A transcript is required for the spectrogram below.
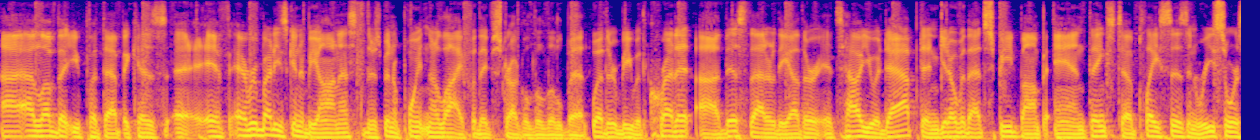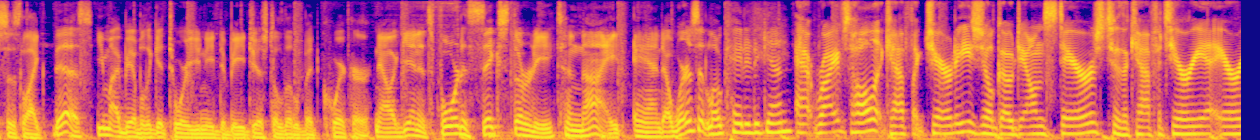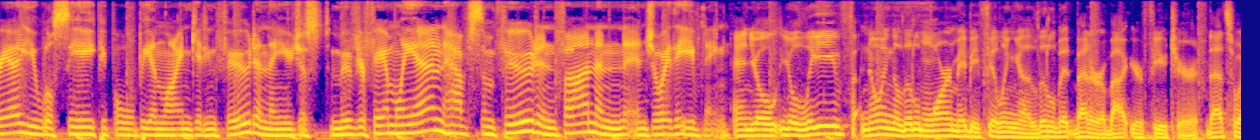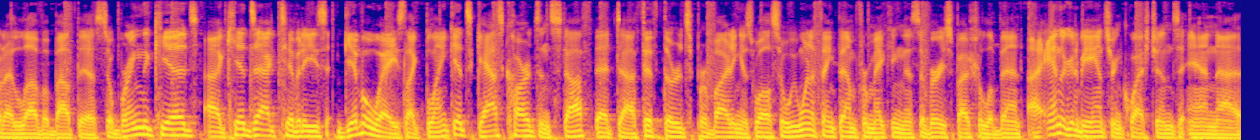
I, I love that you put that because uh, if everybody's going to be honest, there's been a point in their life where they've struggled a little bit, whether it be with credit, uh, this, that, or the other. It's how you adapt and get over that speed bump. And thanks to places and resources like this, you might be able to get to where you need to be just a little bit quicker. Now, again, it's four to six thirty tonight, and uh, where is it located again? At Ryves Hall at Catholic Charities, you'll go downstairs to the cafeteria area. You will see people will be in line getting food, and then you just move your family in, have some food and fun, and enjoy the evening. and you'll you'll leave knowing a little more and maybe feeling a little bit better about your future. That's what I love about this. So bring the kids, uh, kids activities, giveaways like blankets, gas cards, and stuff that uh, Fifth Third's providing as well. So we want to thank them for making this a very special event, uh, and they're going to be answering questions. And uh,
